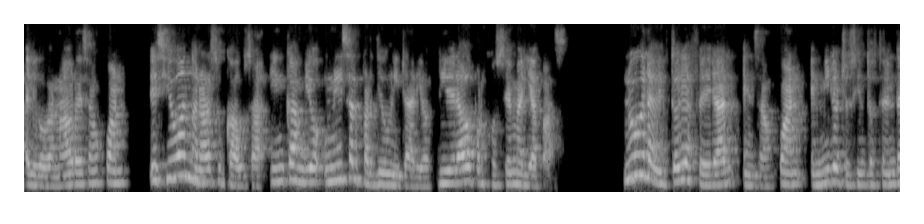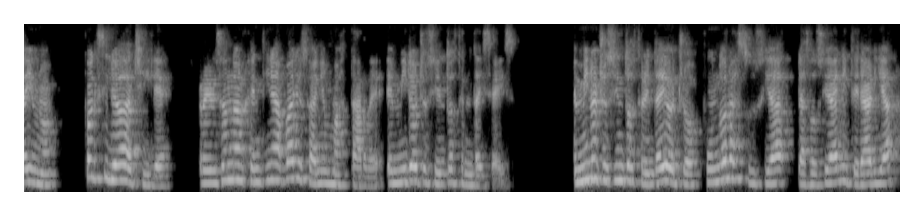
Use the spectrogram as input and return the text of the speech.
el gobernador de San Juan, decidió abandonar su causa y, en cambio, unirse al Partido Unitario, liderado por José María Paz. Luego de la victoria federal en San Juan, en 1831, fue exiliado a Chile, regresando a Argentina varios años más tarde, en 1836. En 1838 fundó la Sociedad, Literaria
